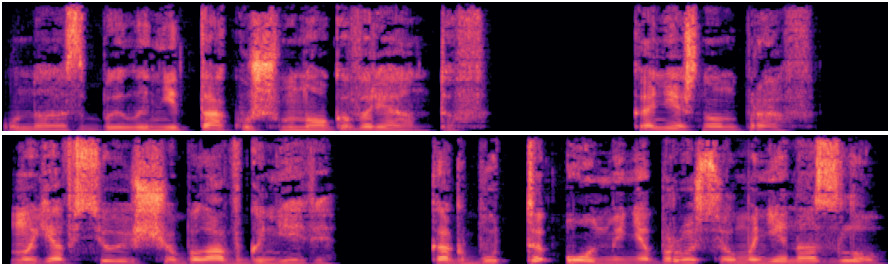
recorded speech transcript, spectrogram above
У нас было не так уж много вариантов. Конечно, он прав, но я все еще была в гневе, как будто он меня бросил мне на зло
